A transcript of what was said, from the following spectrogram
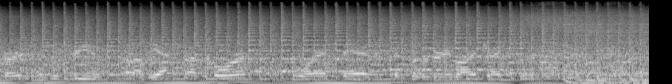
Ever in the history of uh, the astronaut corps, or if they're the a very large.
